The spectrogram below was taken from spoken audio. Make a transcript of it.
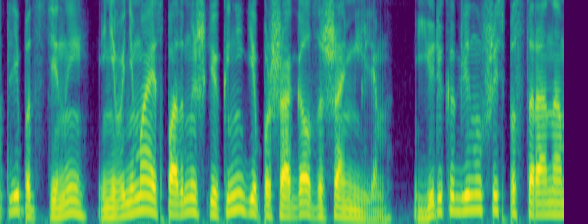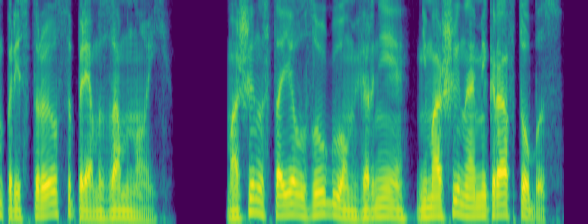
отлип от стены и, не вынимая из подмышки книги, пошагал за Шамилем. Юрик, оглянувшись по сторонам, пристроился прямо за мной. Машина стояла за углом, вернее, не машина, а микроавтобус.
